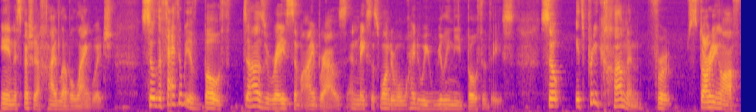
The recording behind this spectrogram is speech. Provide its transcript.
in especially a high-level language. So the fact that we have both does raise some eyebrows and makes us wonder, well, why do we really need both of these? So it's pretty common for starting off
